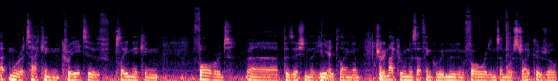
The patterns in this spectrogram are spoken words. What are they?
uh, more attacking, creative, playmaking forward uh, position that he'll Yeah. be playing in. True. And Macaronis, I think, will be moving forward into a more striker's role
